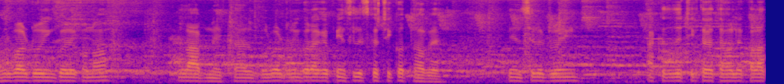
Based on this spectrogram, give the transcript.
ভুলভাল ড্রয়িং করে কোনো লাভ নেই। তার ভুলভাল ড্রয়িং করার আগে পেন্সিল স্কেচ ঠিক করতে হবে। পেন্সিলের ড্রয়িং আঁকতে যদি ঠিক থাকে তাহলে কালার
